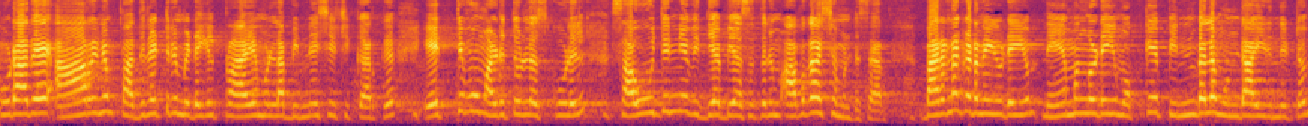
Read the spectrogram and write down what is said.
കൂടാതെ ആറിനും പതിനെട്ടിനും ഇടയിൽ പ്രായമുള്ള ഭിന്നശേഷിക്കാർക്ക് ഏറ്റവും അടുത്തുള്ള സ്കൂളിൽ സൗജന്യ വിദ്യാഭ്യാസത്തിനും അവകാശമുണ്ട് സാർ. ഭരണഘടനയുടെയും നിയമങ്ങളുടെയും ഒക്കെ പിൻബലം ഉണ്ടായിരുന്നിട്ടും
